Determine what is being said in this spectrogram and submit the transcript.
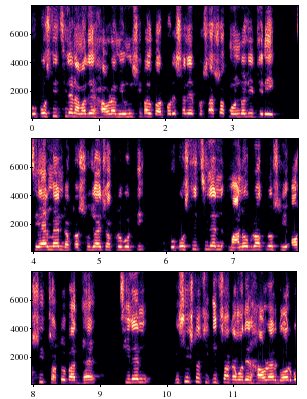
উপস্থিত ছিলেন আমাদের হাওড়া মিউনিসিপাল কর্পোরেশনের প্রশাসক মণ্ডলীর যিনি চেয়ারম্যান ডক্টর সুজয় চক্রবর্তী উপস্থিত ছিলেন মানবরত্ন শ্রী অসিত চট্টোপাধ্যায় ছিলেন বিশিষ্ট চিকিৎসক আমাদের হাওড়ার গর্ব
